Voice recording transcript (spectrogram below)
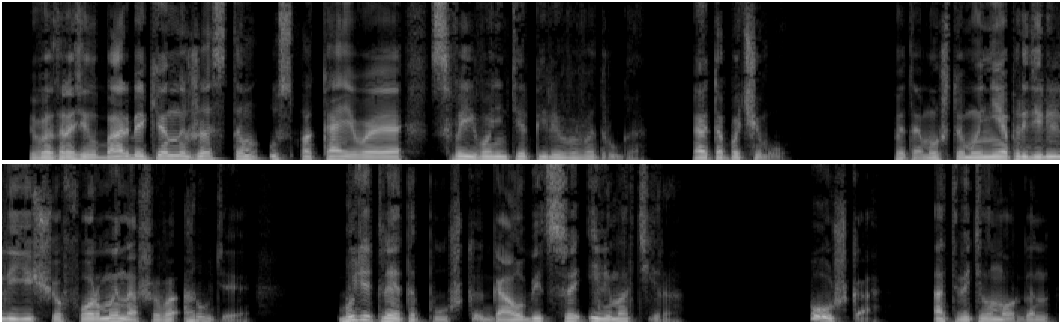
— возразил Барбикен, жестом успокаивая своего нетерпеливого друга. «Это почему?» «Потому что мы не определили еще формы нашего орудия. Будет ли это пушка, гаубица или мортира?» «Пушка», — ответил Морган.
